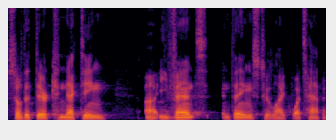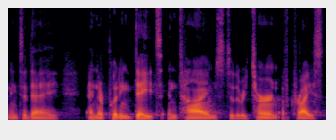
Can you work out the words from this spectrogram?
so that they're connecting uh, events and things to, like, what's happening today. And they're putting dates and times to the return of Christ.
